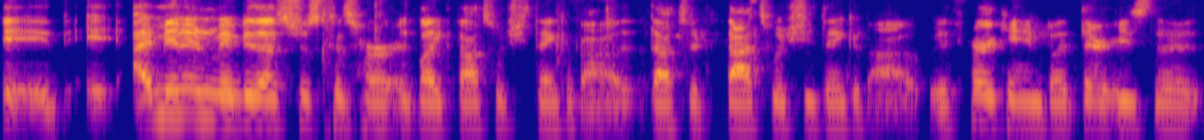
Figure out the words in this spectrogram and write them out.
it, it I mean and maybe that's just because her like that's what you think about that's what that's what you think about with Hurricane but there is the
